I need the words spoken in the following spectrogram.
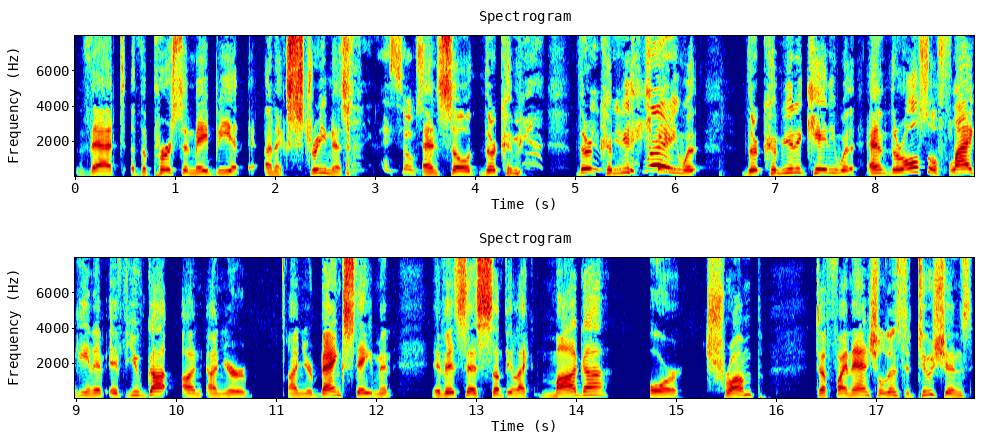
that the person may be an, an extremist so and so they're commu- they're communicating with they're communicating with and they're also flagging if, if you've got on, on your on your bank statement if it says something like MAGA or Trump to financial institutions,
